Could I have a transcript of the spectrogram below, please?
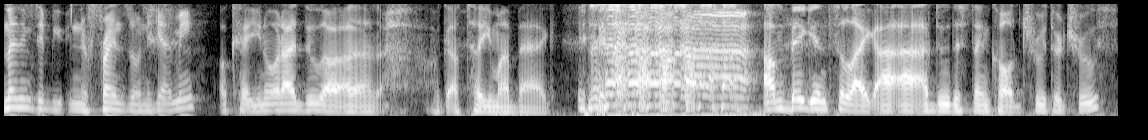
nothing to be in the friend zone. You get me? Okay, you know what I do? I, I, I'll, I'll tell you my bag. I, am big into like I- I, I do this thing called truth or truth.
